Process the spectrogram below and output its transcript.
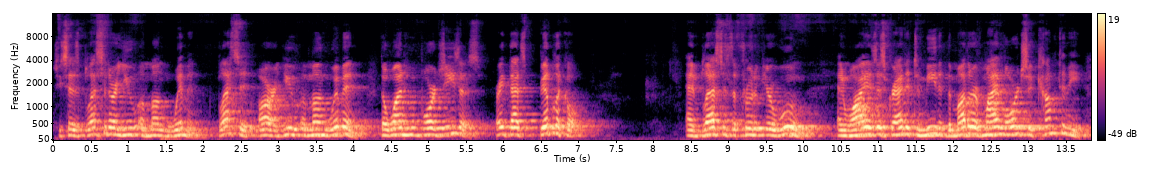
She says, Blessed are you among women. Blessed are you among women, the one who bore Jesus. Right? That's biblical. And blessed is the fruit of your womb. And why is this granted to me that the mother of my Lord should come to me?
